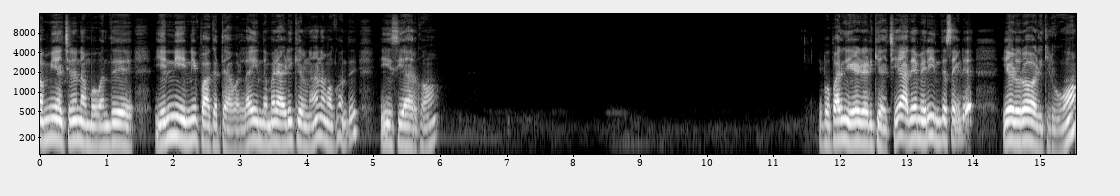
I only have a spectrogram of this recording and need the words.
கம்மியாச்சுன்னு நம்ம வந்து எண்ணி எண்ணி பார்க்க தேவையில்ல. இந்த மாதிரி அடிக்கலைன்னா நமக்கு வந்து ஈஸியாக இருக்கும். இப்போ பாருங்கள் ஏழு அடிக்காச்சு. அதேமாரி இந்த சைடு ஏழு ரூபா அடிக்கிடுவோம்.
